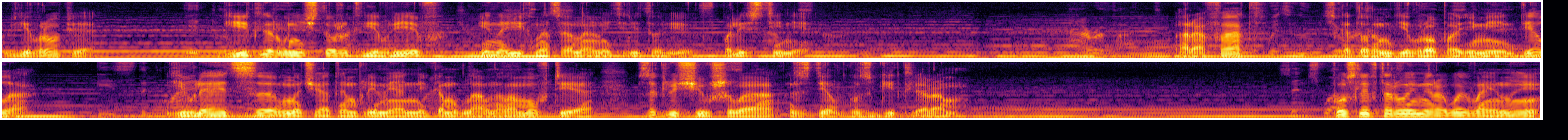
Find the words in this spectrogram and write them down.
в Европе Гитлер уничтожит евреев и на их национальной территории, в Палестине. Арафат, с которым Европа имеет дело, является внучатым племянником главного муфтия, заключившего сделку с Гитлером. После Второй мировой войны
